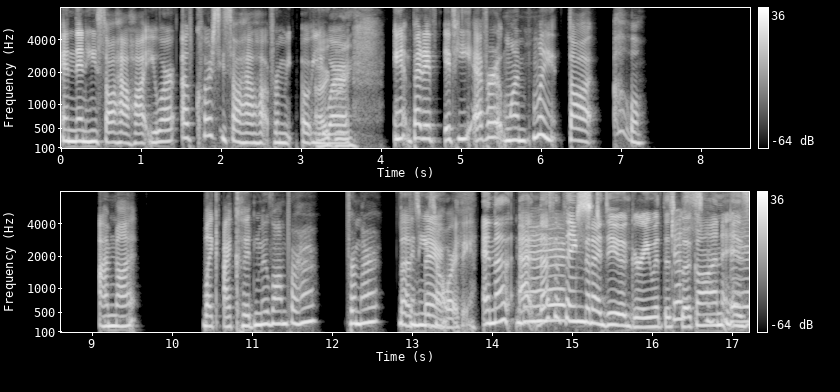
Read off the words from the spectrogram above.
And then he saw how hot you are. Of course, he saw how hot from oh, you I were. agree. And but if if he ever at one point thought, "Oh, I'm not like I could move on for her from her," That's then he's fair. not worthy. And that I- that's the thing that I do agree with this Just book on is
